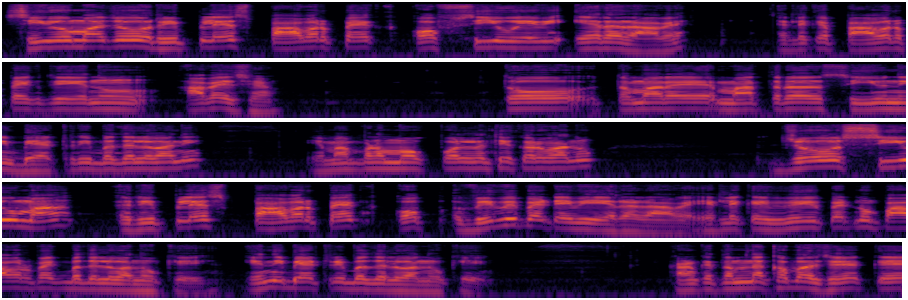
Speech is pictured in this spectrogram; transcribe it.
સીયુમાં જો replace power pack of CU એવી એરર આવે એટલે કે પાવર પેક જે એનું આવે છે, તો તમારે માત્ર સીયુની બેટરી બદલવાની, એમાં પણ મોકપોલ નથી કરવાનું. જો સીયુમાં replace power pack of VVPAT એવી એરર આવે, એટલે કે વીવીપેટનું પાવર પેક બદલવાનું કે, એની બેટરી બદલવાનું કે. કારણ કે તમને ખબર છે કે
